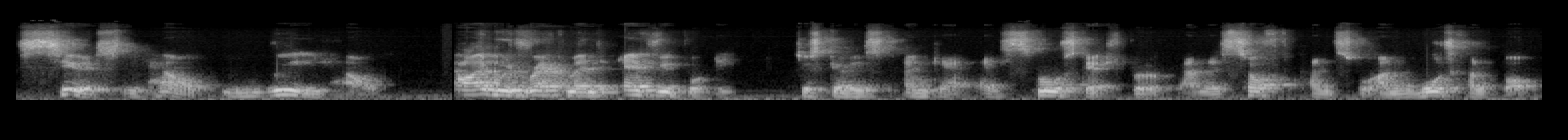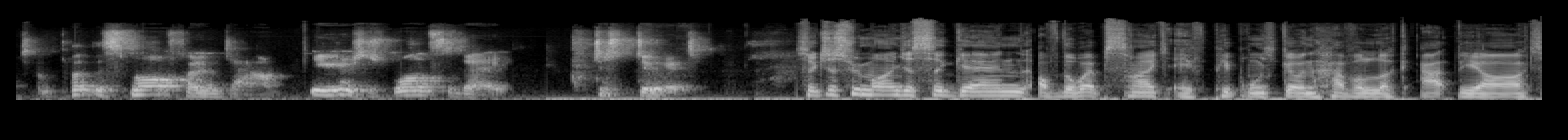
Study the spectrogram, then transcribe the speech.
seriously help, really help. I would recommend everybody just goes and get a small sketchbook and a soft pencil and a watercolor box and put the smartphone down, even just once a day. Just do it. So just remind us again of the website if people want to go and have a look at the art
